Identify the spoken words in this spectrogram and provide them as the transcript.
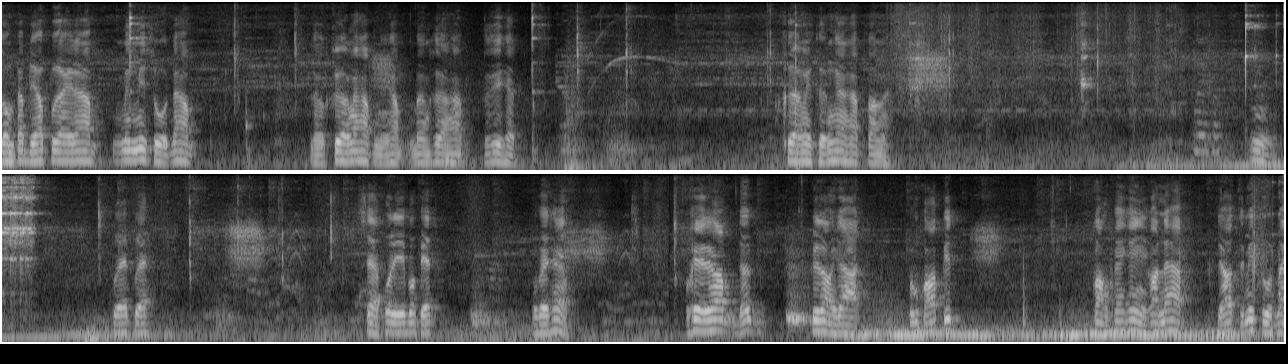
ต้มแป๊บเดียวเปื่อยนะครับไม่มีสูตรนะครับเหลือเครื่องนะครับนี่ครับเบิ่งเครื่องครับดูที่เห็ด เครื่องนี่ถึงยังครับตอนนี้อืมเปื่อยเปื่อยแซ่บพอดีบ่เผ็ดโอเคใช่ไหมโอเคนะครับ เดี๋ยวพี่น้องอยากผมขอปิดกล่องเพียงแค่นี้ก่อนนะครับ เดี๋ยวจะมีสูตรใน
